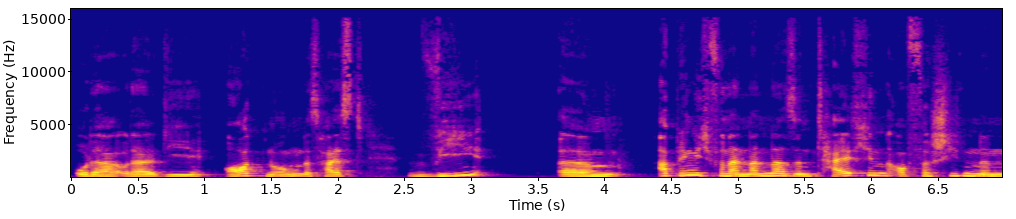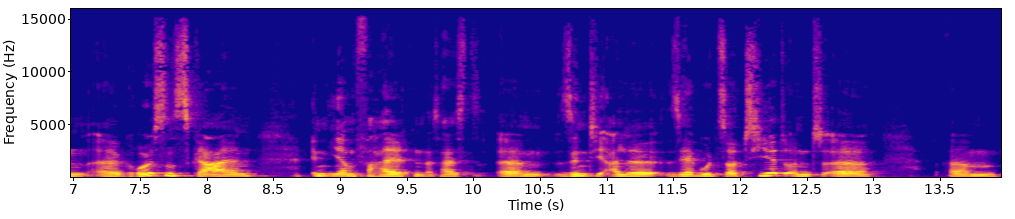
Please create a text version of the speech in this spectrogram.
oder, oder die Ordnung. Das heißt, wie ähm, abhängig voneinander sind Teilchen auf verschiedenen äh, Größenskalen in ihrem Verhalten. Das heißt, ähm, sind die alle sehr gut sortiert und äh, ähm,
